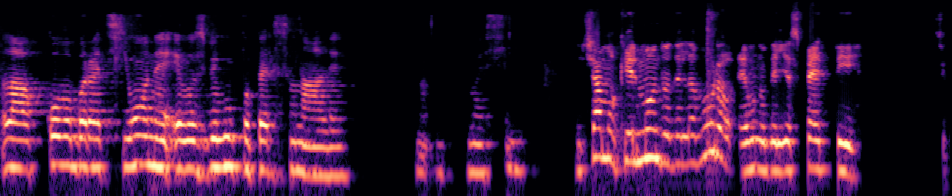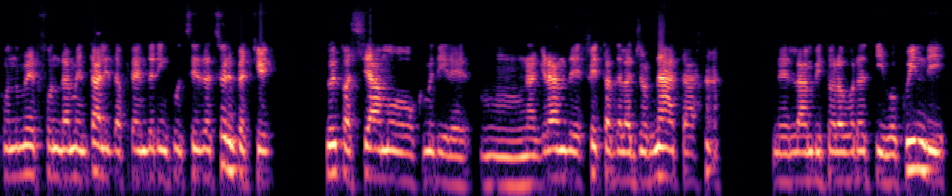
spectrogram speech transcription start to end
la collaborazione e lo sviluppo personale? Massimo. Diciamo che il mondo del lavoro è uno degli aspetti, secondo me, fondamentali da prendere in considerazione perché noi passiamo, come dire, una grande fetta della giornata nell'ambito lavorativo, quindi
